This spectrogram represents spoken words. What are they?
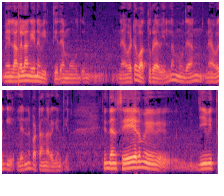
මේ ළඟ ළඟ එන විත්තිය. දැන් මූද නැවට වතුර ඇවිල්ලා මූ දැන් නැව ගිලෙන්න පටන් අරගෙන තියෙනවා. ඉතින් දැන් සේරම ජීවිත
